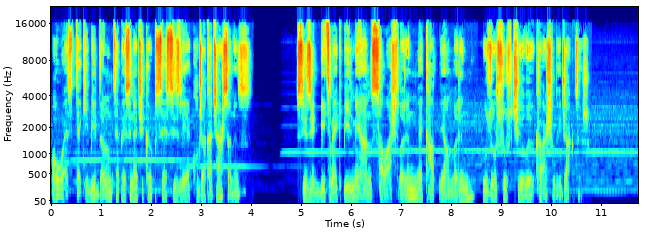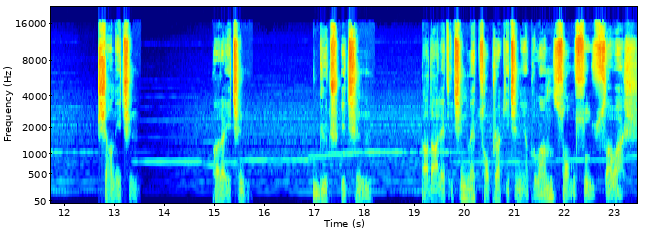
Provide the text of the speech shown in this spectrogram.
West'teki bir dağın tepesine çıkıp sessizliğe kucak açarsanız, sizi bitmek bilmeyen savaşların ve katliamların huzursuz çığlığı karşılayacaktır.'' Şan için, para için, güç için, adalet için ve toprak için yapılan sonsuz savaş.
